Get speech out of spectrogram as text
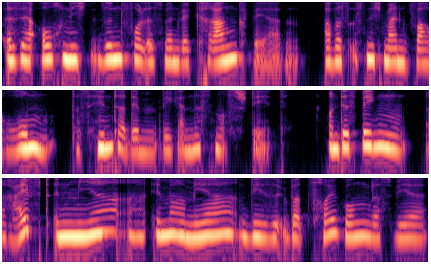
es ja auch nicht sinnvoll ist, wenn wir krank werden. Aber es ist nicht mein Warum, das hinter dem Veganismus steht. Und deswegen reift in mir immer mehr diese Überzeugung, dass wir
